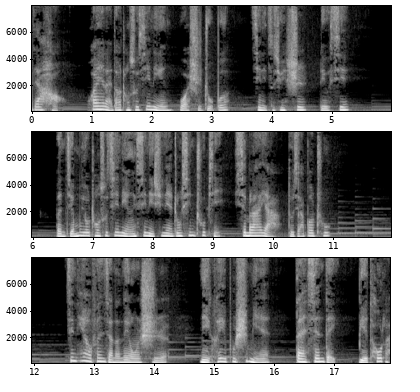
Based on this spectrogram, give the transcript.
家好，欢迎来到重塑心灵，我是主播心理咨询师刘星。本节目由重塑心灵心理训练中心出品，喜马拉雅独家播出。今天要分享的内容是：你可以不失眠，但先得别偷懒。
